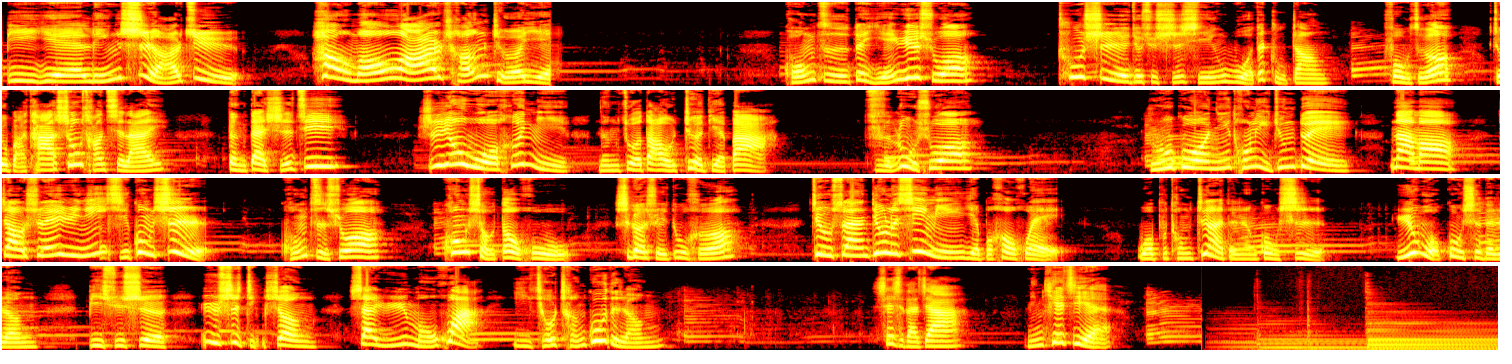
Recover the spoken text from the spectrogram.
必也临事而惧，好谋而成者也。”孔子对颜渊说：“出事就去实行我的主张，否则就把它收藏起来，等待时机。”我和你能做到这点吧？子路说：“如果你统领军队，那么找谁与你一起共事？”孔子说：“空手斗虎，涉水渡河，就算丢了性命也不后悔。我不同这样的人共事，与我共事的人必须是遇事谨慎。”善于谋划以求成功的人。谢谢大家，明天见。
